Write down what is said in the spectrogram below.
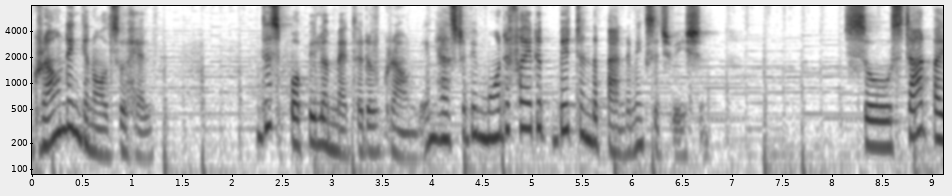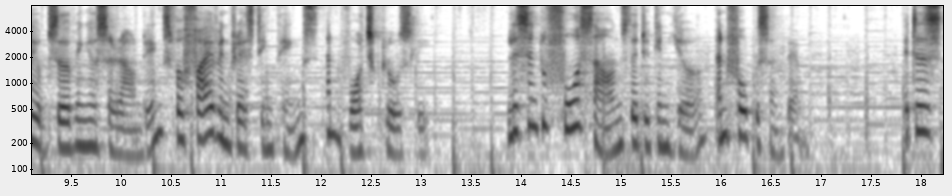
Grounding can also help. This popular method of grounding has to be modified a bit in the pandemic situation. So, start by observing your surroundings for five interesting things and watch closely. Listen to four sounds that you can hear and focus on them. It is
